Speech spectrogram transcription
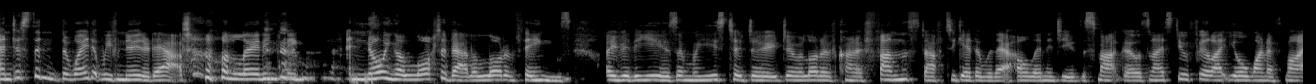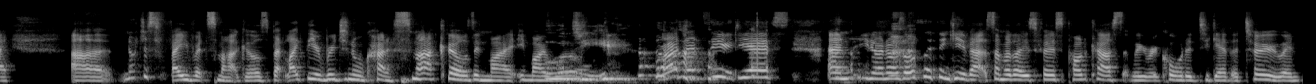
and just the, the way that we've nerded out on learning things and knowing a lot about a lot of things over the years. And we used to do do a lot of kind of fun stuff together with that whole energy of the smart girls. And i still feel like you're one of my uh, not just favorite smart girls, but like the original kind of smart girls in my in my world. right, that's it. Yes, and you know, and I was also thinking about some of those first podcasts that we recorded together too. And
